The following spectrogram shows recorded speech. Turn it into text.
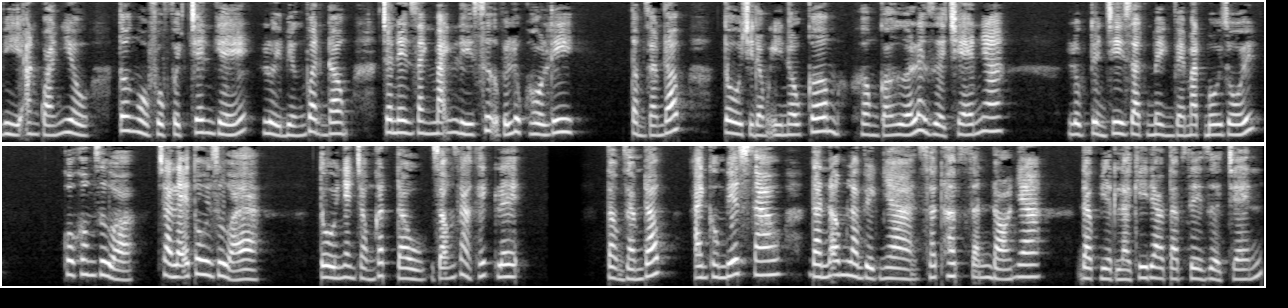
Vì ăn quá nhiều, tôi ngồi phục vịch trên ghế, lười biếng vận động, cho nên danh mãnh lý sự với Lục Hồ Ly. Tổng giám đốc, tôi chỉ đồng ý nấu cơm, không có hứa là rửa chén nha. Lục Tuyển Chi giật mình về mặt bối rối. Cô không rửa, chả lẽ tôi rửa à? Tôi nhanh chóng gật đầu, dõng dạc khích lệ. Tổng giám đốc, anh không biết sao, đàn ông làm việc nhà rất hấp dẫn đó nha. Đặc biệt là khi đeo tạp dề rửa chén,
